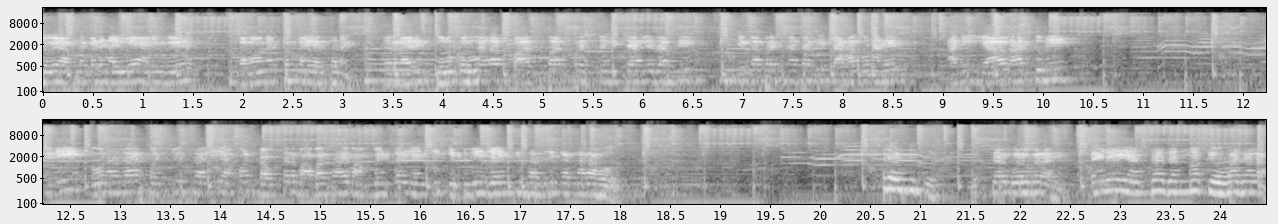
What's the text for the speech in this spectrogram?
वेळ आपल्याकडे नाहीये आणि वेळ गमावण्यात पण काही अर्थ नाही. तर डायरेक्ट सुरू करू. मला पाच पाच प्रश्न विचारले जातील. एका प्रश्नासाठी दहा गुण आहेत. आणि या भागात तुम्ही रेडी दोन हजार पंचवीस साली आपण डॉक्टर बाबासाहेब आंबेडकर यांची कितवी जयंती साजरी करणार आहोत? उत्तर बरोबर आहे. पहिले यांचा जन्म केव्हा झाला?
